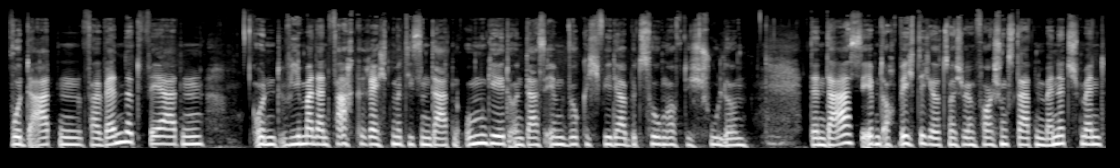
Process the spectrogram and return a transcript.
wo Daten verwendet werden und wie man dann fachgerecht mit diesen Daten umgeht und das eben wirklich wieder bezogen auf die Schule. Denn da ist eben auch wichtig, also zum Beispiel im Forschungsdatenmanagement,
